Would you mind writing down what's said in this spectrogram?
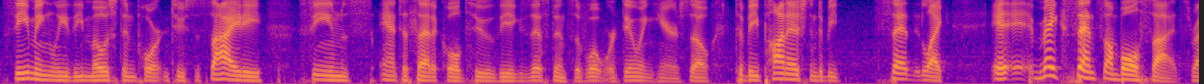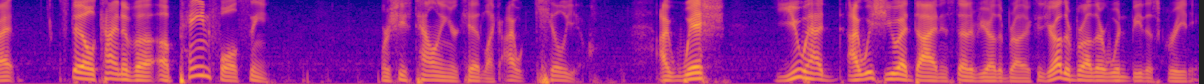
seemingly the most important to society seems antithetical to the existence of what we're doing here. So to be punished and to be said like it, it makes sense on both sides right? Still kind of a, a painful scene where she's telling her kid like i would kill you. I wish you had i wish you had died instead of your other brother because your other brother wouldn't be this greedy.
